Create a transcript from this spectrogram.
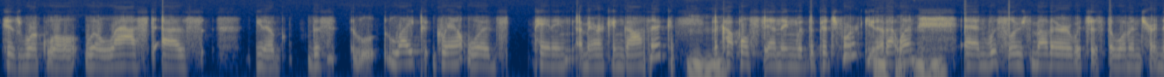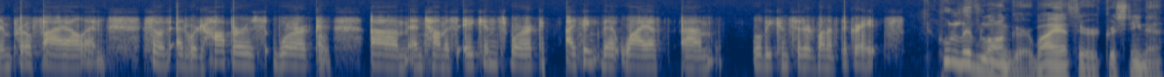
his work will, will last as you know, this like Grant Wood's painting American Gothic, mm-hmm. the couple standing with the pitchfork, you know that one, mm-hmm. and Whistler's Mother, which is the woman turned in profile, and some of Edward Hopper's work um, and Thomas Eakins' work. I think that Wyeth um, will be considered one of the greats. Who lived longer, Wyeth or Christina?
